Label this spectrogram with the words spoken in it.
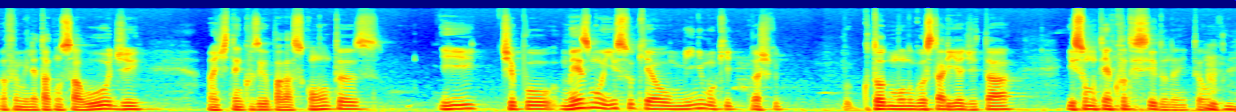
a família tá com saúde, a gente tem que conseguir pagar as contas e tipo, mesmo isso que é o mínimo que acho que todo mundo gostaria de estar tá isso não tem acontecido, né? Então, uhum.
